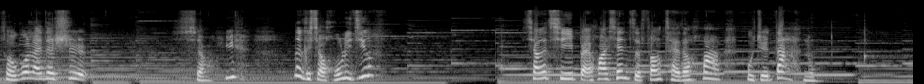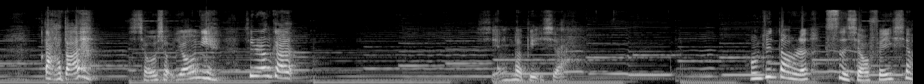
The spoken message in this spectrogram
走过来的是小玉，那个小狐狸精。想起百花仙子方才的话，不觉大怒：大胆，小小妖孽，竟然敢！行了，陛下。红军道人似笑非笑，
